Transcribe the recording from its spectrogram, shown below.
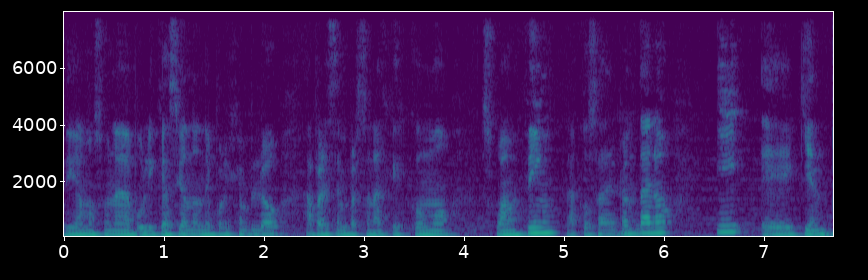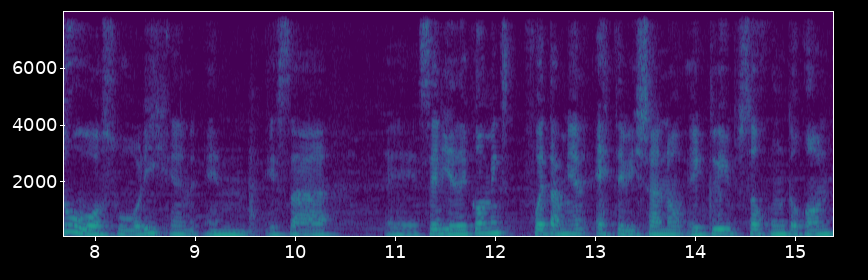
digamos una publicación donde por ejemplo aparecen personajes como Swan Thing, la cosa del pantano y quien tuvo su origen en esa serie de cómics fue también este villano Eclipso junto con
